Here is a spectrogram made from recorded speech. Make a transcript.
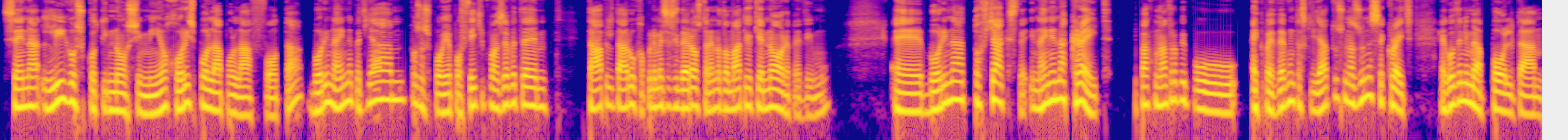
σε ένα λίγο σκοτεινό σημείο, χωρίς πολλά πολλά φώτα, μπορεί να είναι παιδιά, πώς να σου πω, η αποθήκη που μαζεύεται τα άπλυτα ρούχα που είναι μέσα σιδερόστρα, ένα δωμάτιο κενό ρε παιδί μου. Ε, μπορεί να το φτιάξετε, να είναι ένα crate. Υπάρχουν άνθρωποι που εκπαιδεύουν τα σκυλιά τους να ζουν σε crates. Εγώ δεν είμαι απόλυτα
